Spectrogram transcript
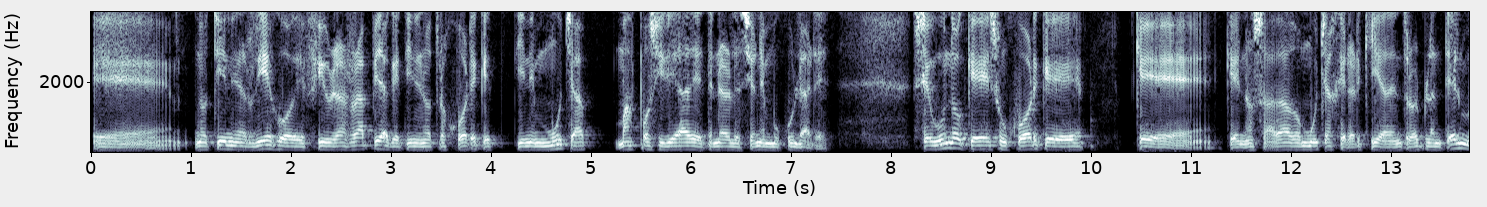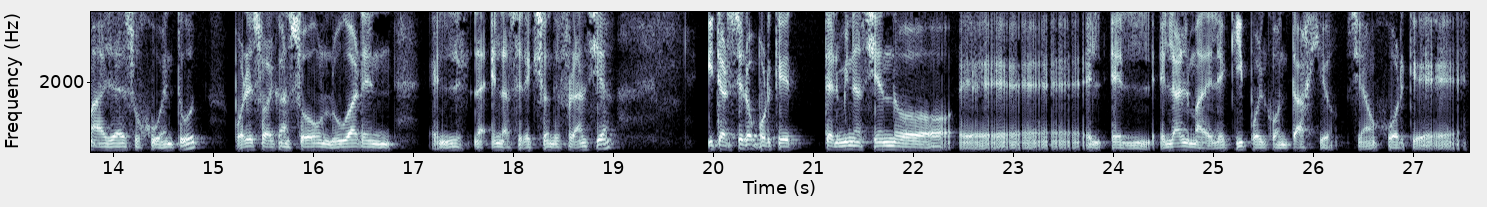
eh, no tiene riesgo de fibra rápida que tienen otros jugadores que tienen mucha más posibilidad de tener lesiones musculares. Segundo, que es un jugador que, que, nos ha dado mucha jerarquía dentro del plantel, más allá de su juventud, por eso alcanzó un lugar en, en la selección de Francia. Y tercero, porque termina siendo eh, el, el, alma del equipo, el contagio, o sea, un jugador que,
